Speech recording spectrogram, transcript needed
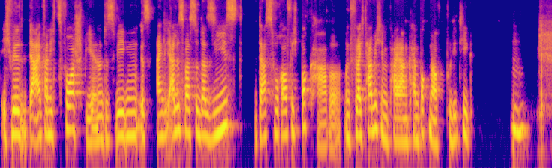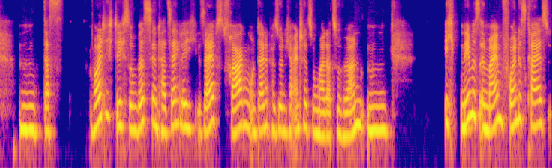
ich will da einfach nichts vorspielen. Und deswegen ist eigentlich alles, was du da siehst, das, worauf ich Bock habe. Und vielleicht habe ich in ein paar Jahren keinen Bock mehr auf Politik. Mhm. Das wollte ich dich so ein bisschen tatsächlich selbst fragen und deine persönliche Einschätzung mal dazu hören. Mm, ich nehme es in meinem Freundeskreis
